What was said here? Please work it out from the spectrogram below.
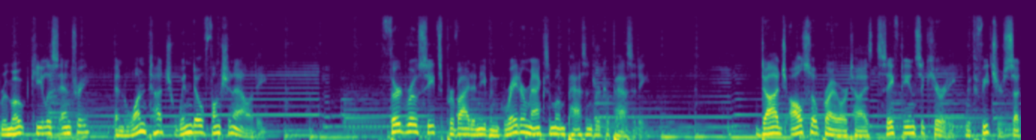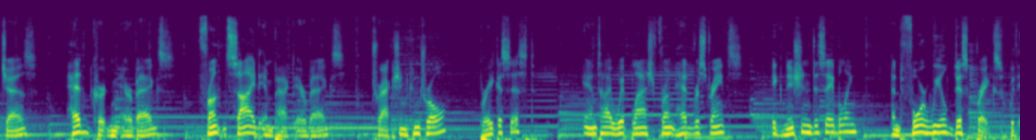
remote keyless entry, and one-touch window functionality. Third row seats provide an even greater maximum passenger capacity. Dodge also prioritized safety and security with features such as head curtain airbags, front and side impact airbags, traction control, brake assist, anti-whiplash front head restraints, ignition disabling, and four-wheel disc brakes with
